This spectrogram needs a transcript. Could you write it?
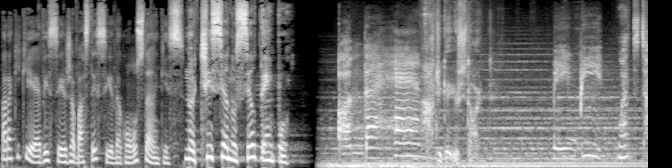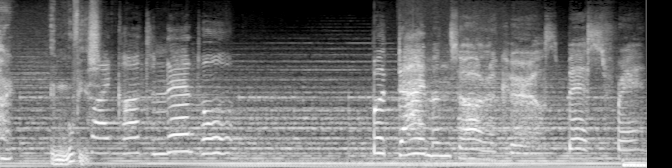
para que Kiev seja abastecida com os tanques. Notícia no seu tempo. On the hand. How'd you get your start? Maybe What start? In movies. quite continental. But diamonds are a girl's best friend.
